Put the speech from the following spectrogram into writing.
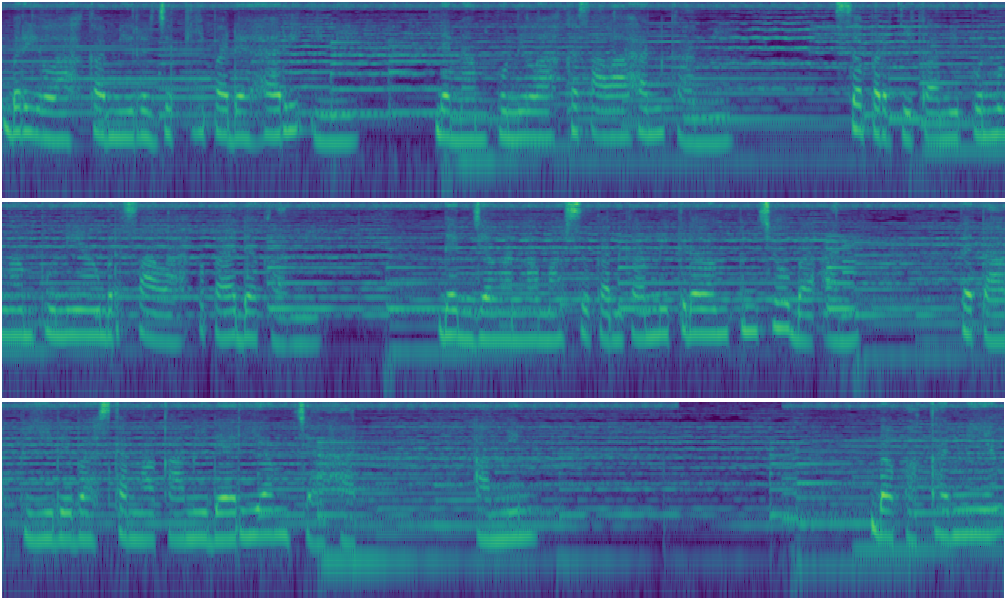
Berilah kami rejeki pada hari ini, dan ampunilah kesalahan kami, seperti kami pun mengampuni yang bersalah kepada kami. Dan janganlah masukkan kami ke dalam pencobaan, tetapi bebaskanlah kami dari yang jahat. Amin. Bapa kami yang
